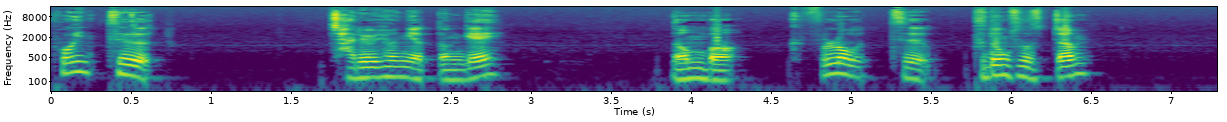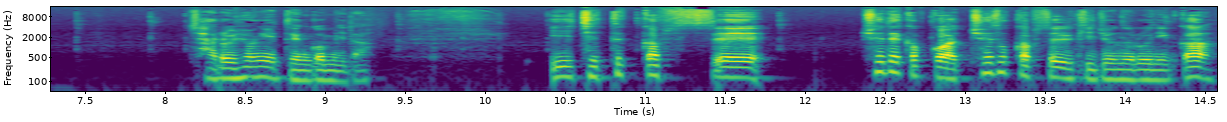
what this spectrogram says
포인트 자료형이었던 게 넘버, 플로우트, 부동소수점 자료형이 된 겁니다. 이 Z값의 최대값과 최소값을 기준으로니까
